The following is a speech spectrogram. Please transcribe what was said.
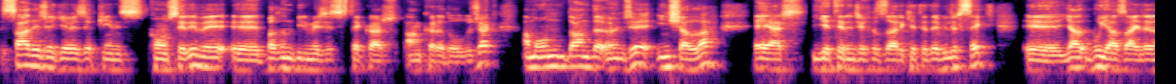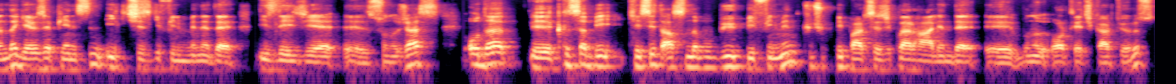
sadece Geveze Piyanist konseri ve e, Bach'ın Bilmecesi tekrar Ankara'da olacak. Ama ondan da önce inşallah eğer yeterince hızlı hareket edebilirsek e, ya, bu yaz aylarında Geveze Piyanist'in ilk çizgi filmini de izleyiciye e, sunacağız. O da e, kısa bir kesit aslında bu büyük bir filmin küçük bir parçacıklar halinde e, bunu ortaya çıkartıyoruz.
